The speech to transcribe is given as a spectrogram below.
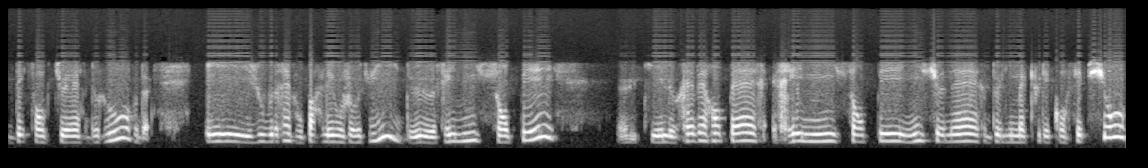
des sanctuaires de Lourdes. Et je voudrais vous parler aujourd'hui de Rémi euh, qui est le révérend père Rémi Sampé, missionnaire de l'Immaculée Conception.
